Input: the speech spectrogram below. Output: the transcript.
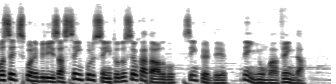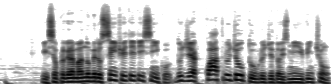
você disponibiliza 100% do seu catálogo sem perder nenhuma venda. Esse é o programa número 185, do dia 4 de outubro de 2021,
